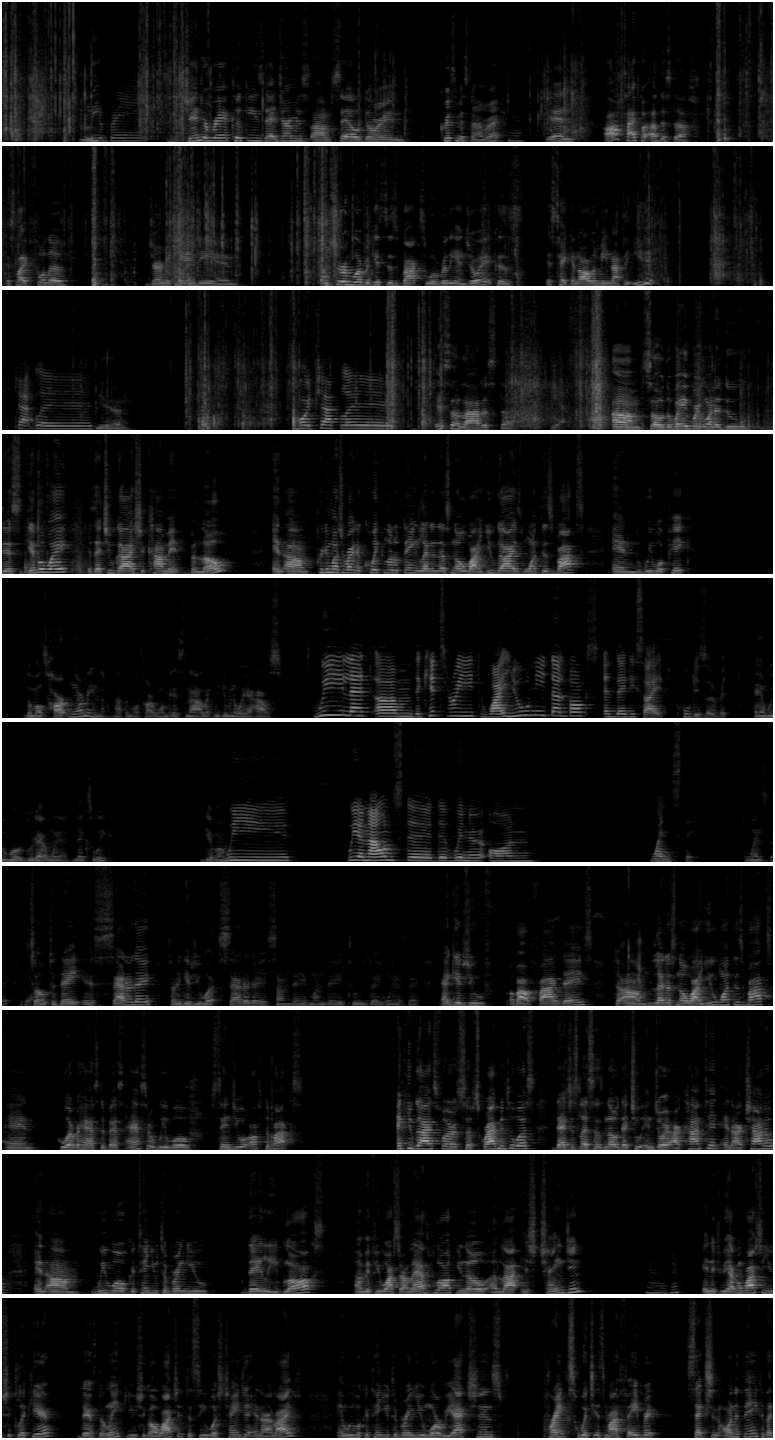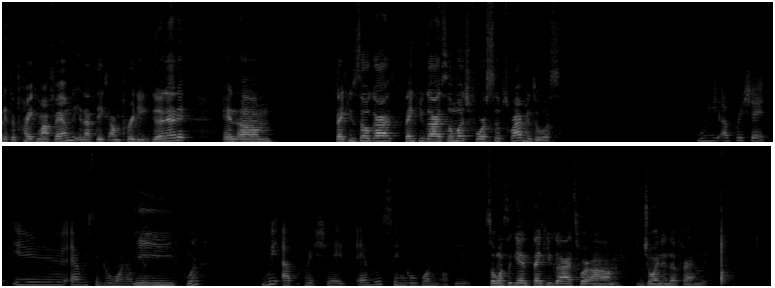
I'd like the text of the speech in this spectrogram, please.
gingerbread. Gingerbread cookies that Germans um, sell during Christmas time, right? Yeah. Yeah, and all type of other stuff. It's like full of German candy, and I'm sure whoever gets this box will really enjoy it because it's taking all of me not to eat it. Chocolate. Yeah. More chocolate. It's a lot of stuff. Yes. Um, so the way we're going to do this giveaway is that you guys should comment below and um, pretty much write a quick little thing letting us know why you guys want this box and we will pick the most heartwarming. No, not the most heartwarming. It's not like we're giving away a house. We let um, the kids read why you need that box and they decide who deserve it. And we will do that when? Next week? Give them... We, we announce the, the winner on Wednesday. Wednesday. Yeah. So today is Saturday. So that gives you what? Saturday, Sunday, Monday, Tuesday, Wednesday. That gives you about five days to um yeah. let us know why you want this box, and whoever has the best answer, we will send you off the box. Thank you guys for subscribing to us. That just lets us know that you enjoy our content and our channel, and um we will continue to bring you daily vlogs. Um, if you watched our last vlog, you know a lot is changing. Mm-hmm. And if you haven't watched it, you should click here. There's the link. You should go watch it to see what's changing in our life. And we will continue to bring you more reactions, pranks, which is my favorite section on the thing because I get to prank my family and I think I'm pretty good at it. And um, thank you so guys. Thank you guys so much for subscribing to us. We appreciate every single one of you. E what? We appreciate every single one of you. So once again, thank you guys for um joining the family.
